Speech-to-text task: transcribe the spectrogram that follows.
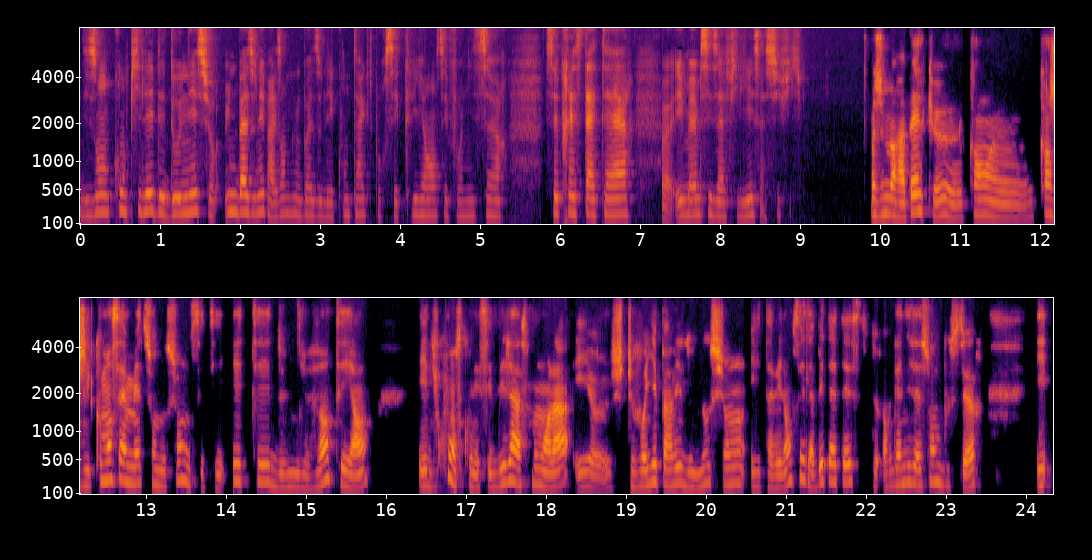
disons, compiler des données sur une base de données, par exemple une base de données contact pour ses clients, ses fournisseurs, ses prestataires et même ses affiliés, ça suffit. je me rappelle que quand, quand j'ai commencé à me mettre sur Notion, c'était été 2021, et du coup, on se connaissait déjà à ce moment-là. Et euh, je te voyais parler de Notion et tu avais lancé la bêta test de Organisation Booster. Et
